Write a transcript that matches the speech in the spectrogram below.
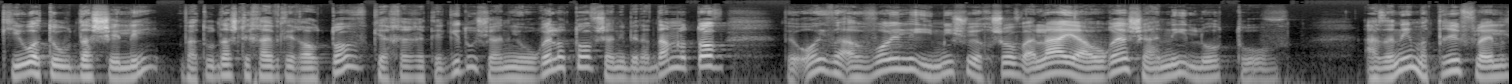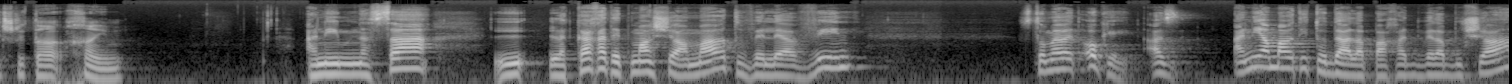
כי הוא התעודה שלי, והתעודה שלי חייבת להיראות טוב, כי אחרת יגידו שאני הורה לא טוב, שאני בן אדם לא טוב, ואוי ואבוי לי אם מישהו יחשוב עליי, ההורה, שאני לא טוב. אז אני מטריף לילד שלי את החיים. אני מנסה לקחת את מה שאמרת ולהבין, זאת אומרת, אוקיי, אז אני אמרתי תודה לפחד ולבושה,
